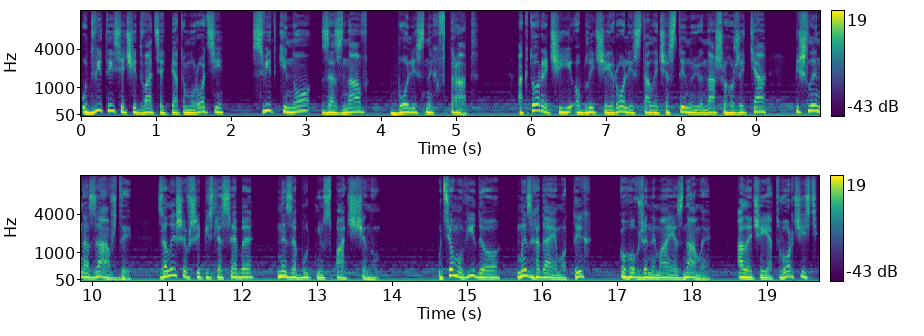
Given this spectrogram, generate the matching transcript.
У 2025 році світ кіно зазнав болісних втрат. Актори, чиї обличчя й ролі стали частиною нашого життя, пішли назавжди, залишивши після себе незабутню спадщину. У цьому відео ми згадаємо тих, кого вже немає з нами, але чия творчість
